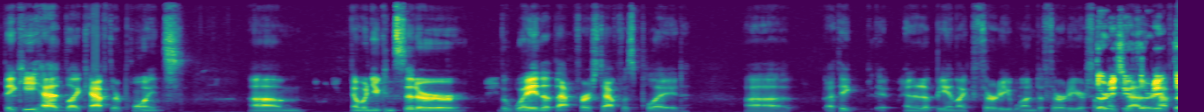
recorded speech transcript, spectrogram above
I think he had like half their points. Um, and when you consider the way that that first half was played, uh, I think it ended up being like 31 to 30 or something 32, like 30,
